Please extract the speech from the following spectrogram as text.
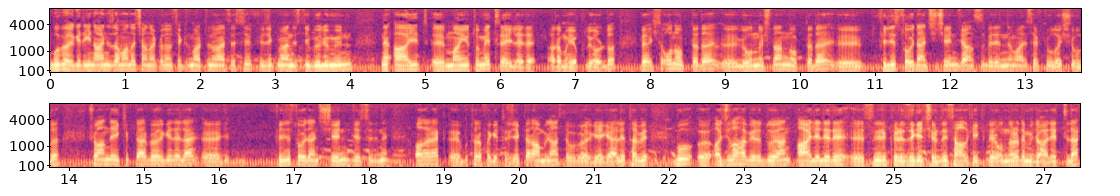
Bu bölgede yine aynı zamanda Çanakkale 18 Mart Üniversitesi Fizik Mühendisliği bölümüne ait e, manyotometre ile de arama yapılıyordu. Ve işte o noktada e, yoğunlaşılan noktada e, Filiz Soydan Çiçek'in cansız bedenine maalesef ki ulaşıldı. Şu anda ekipler bölgedeler. E, Filiz Soydan Çiçek'in cesedini alarak e, bu tarafa getirecekler. Ambulans da bu bölgeye geldi. Tabi bu e, acılı haberi duyan aileleri e, sinir krizi geçirdi. Sağlık ekipleri onlara da müdahale ettiler.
